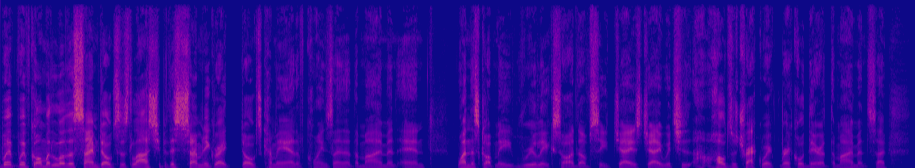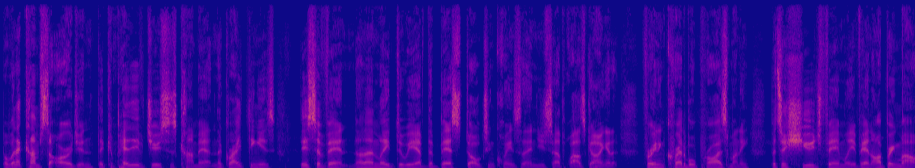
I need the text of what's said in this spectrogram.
we've, we've gone with a lot of the same dogs as last year, but there's so many great dogs coming out of Queensland at the moment. And one that's got me really excited, obviously, JSJ, which is, holds a track rec- record there at the moment. So, but when it comes to Origin, the competitive juices come out. And the great thing is, this event, not only do we have the best dogs in Queensland and New South Wales going at it for an incredible prize money, but it's a huge family event. I bring my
